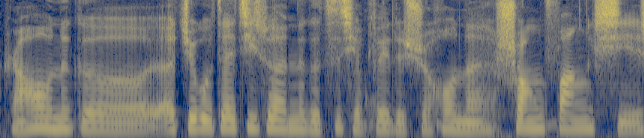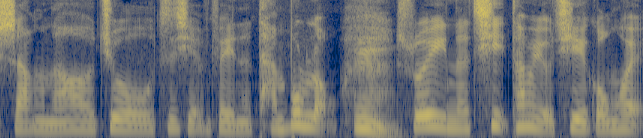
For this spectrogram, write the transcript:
然后那个呃，结果在计算那个资遣费的时候呢，双方协商，然后就资遣费呢谈不拢。嗯。所以呢，企他们有企业工会，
